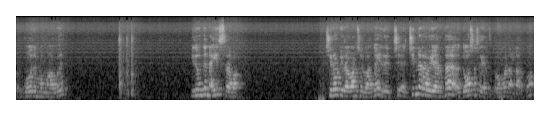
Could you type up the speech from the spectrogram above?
ஒரு கோதுமை மாவு. இது வந்து நைஸ் ரவா. சிரோட்டி ரவான்னு சொல்லுவாங்க. இது சி சின்ன ரவையாக இருந்தால் தோசை செய்கிறதுக்கு ரொம்ப நல்லாயிருக்கும்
